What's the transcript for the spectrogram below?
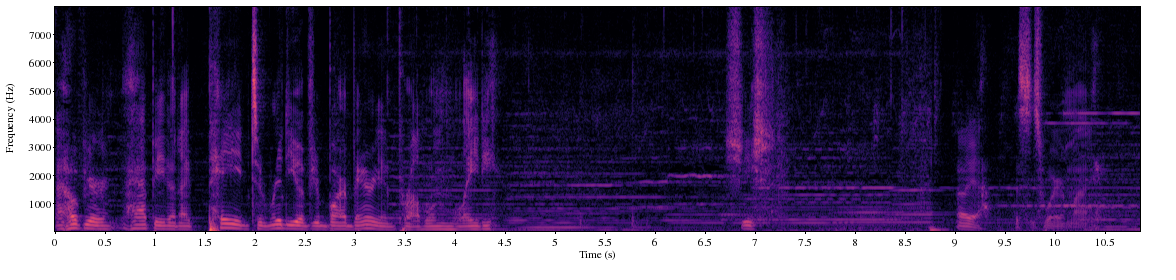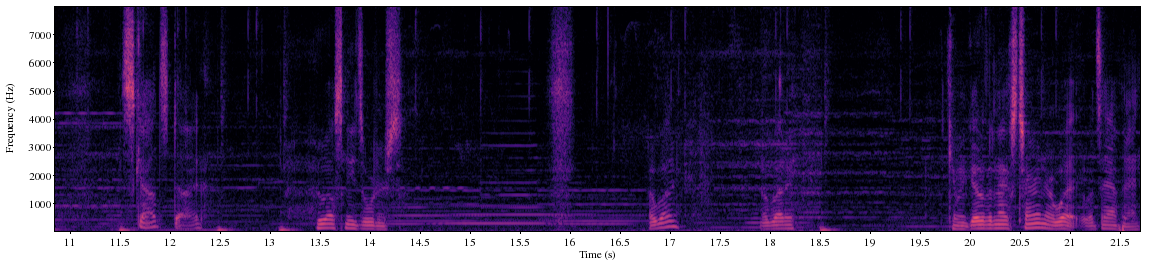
I hope you're happy that I paid to rid you of your barbarian problem, lady. Sheesh. Oh yeah, this is where my scouts died. Who else needs orders? Nobody? Nobody? Can we go to the next turn or what? What's happening?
